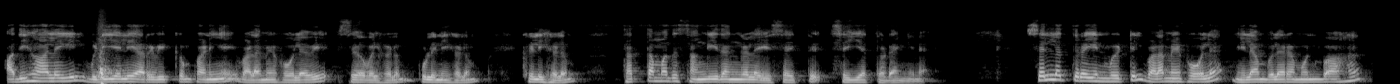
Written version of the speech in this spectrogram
அதிகாலையில் விடியலை அறிவிக்கும் பணியை வளமை போலவே சேவல்களும் புளினிகளும் கிளிகளும் தத்தமது சங்கீதங்களை இசைத்து செய்யத் தொடங்கின. செல்லத்துறையின் வீட்டில் வளமை போல நிலம்புலர முன்பாக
